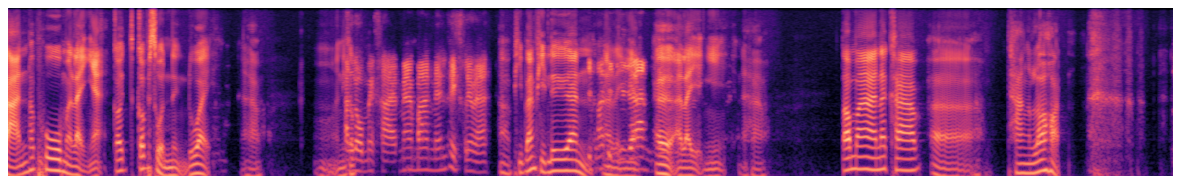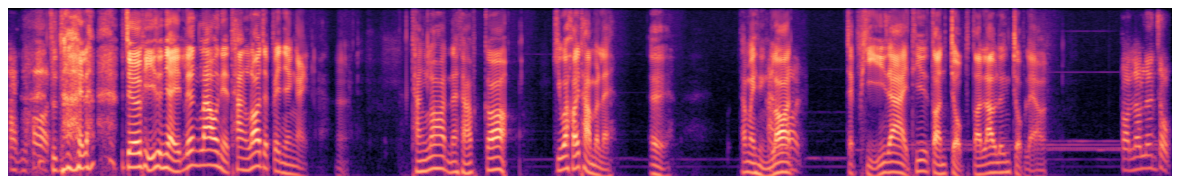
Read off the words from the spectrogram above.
ศาลพระภูมิอะไรอย่างเงี้ยก็ก็เป็นส่วนหนึ่งด้วยนะครับอืมอันนี้อาก็รมณ์คล้ายๆแม่บ้านแม่เอ้ยเขาเรียกไหมอ่าผีบ้านผีเรือนผีบ้านอะไรอย่างเงี้ยผีเรือนเอออะไรอย่างนี้นะครับ ต่อมานะครับ เอ่อทางรอดทำรอดสุดท้ายแล้ว เจอผีส่วนใหญ่เรื่องเล่าเนี่ย ทางรอดจะเป็นยังไงอะทางรอดนะครับ ก็คิดว่าเขาทำอะไร เออทำไมถึงรอด จากผีได้ที่ตอนจบตอนเล่าเรื่องจบแล้ว ตอนเล่าเรื่องจบ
